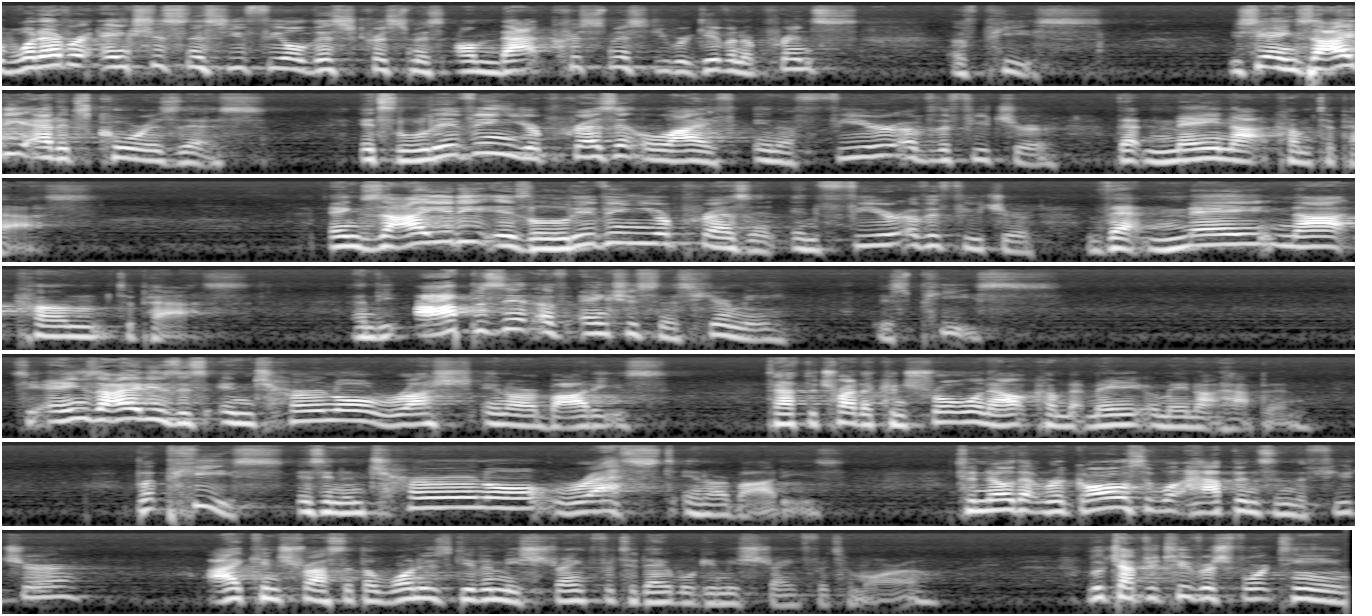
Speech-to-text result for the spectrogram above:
that whatever anxiousness you feel this Christmas, on that Christmas, you were given a Prince of Peace. You see, anxiety at its core is this it's living your present life in a fear of the future that may not come to pass. Anxiety is living your present in fear of a future that may not come to pass. And the opposite of anxiousness, hear me, is peace. See, anxiety is this internal rush in our bodies to have to try to control an outcome that may or may not happen. But peace is an internal rest in our bodies to know that regardless of what happens in the future, I can trust that the one who's given me strength for today will give me strength for tomorrow. Luke chapter 2, verse 14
